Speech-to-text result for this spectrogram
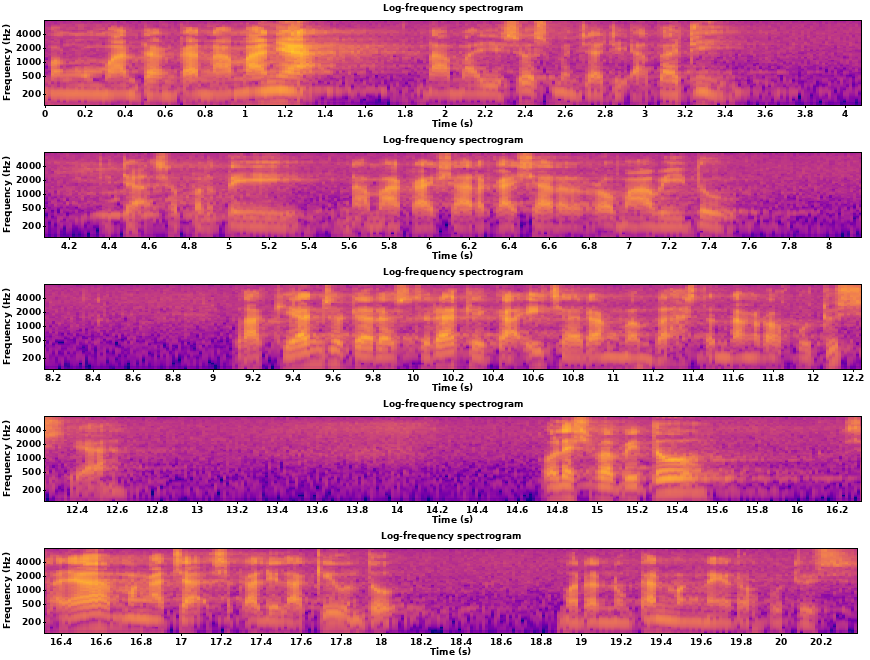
mengumandangkan namanya. Nama Yesus menjadi abadi. Tidak seperti nama kaisar-kaisar Romawi itu. Lagian saudara-saudara GKI jarang membahas tentang roh kudus ya. Oleh sebab itu saya mengajak sekali lagi untuk merenungkan mengenai Roh Kudus.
